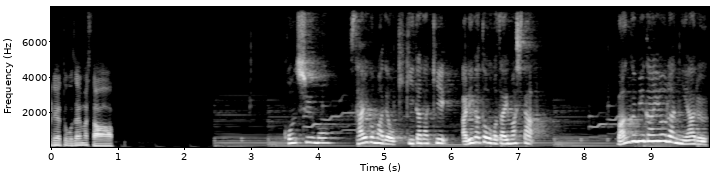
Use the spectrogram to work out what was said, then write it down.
ありがとうございました。今週も最後までお聞きいただきありがとうございました番組概要欄にある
